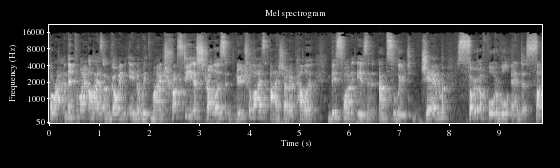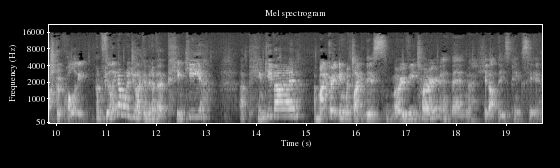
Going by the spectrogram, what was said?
Alright, and then for my eyes, I'm going in with my trusty Australis Neutralize Eyeshadow Palette. This one is an absolute gem, so affordable and such good quality. I'm feeling I want to do like a bit of a pinky, a pinky vibe. I might go in with like this mauvey tone and then hit up these pinks here.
